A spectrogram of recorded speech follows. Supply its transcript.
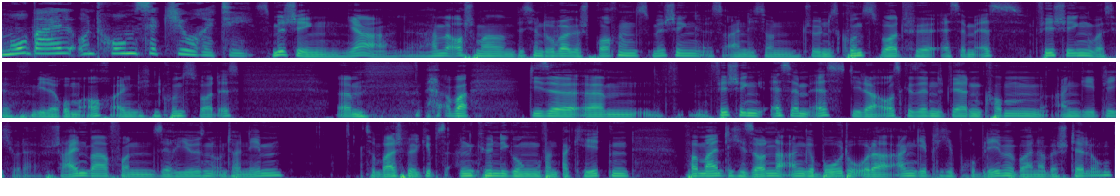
Mobile und Home Security. Smishing, ja, da haben wir auch schon mal ein bisschen drüber gesprochen. Smishing ist eigentlich so ein schönes Kunstwort für SMS-Phishing, was ja wiederum auch eigentlich ein Kunstwort ist. Ähm, aber diese ähm, Phishing-SMS, die da ausgesendet werden, kommen angeblich oder scheinbar von seriösen Unternehmen. Zum Beispiel gibt es Ankündigungen von Paketen, vermeintliche Sonderangebote oder angebliche Probleme bei einer Bestellung,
